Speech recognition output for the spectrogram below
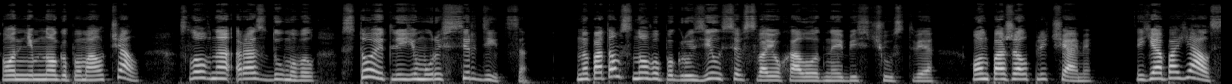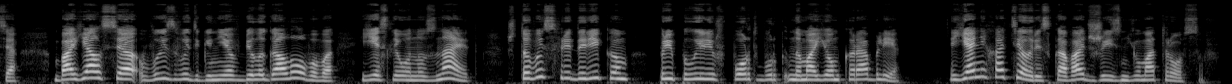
Он немного помолчал, словно раздумывал, стоит ли ему рассердиться, но потом снова погрузился в свое холодное бесчувствие. Он пожал плечами. «Я боялся, боялся вызвать гнев Белоголового, если он узнает, что вы с Фредериком приплыли в Портбург на моем корабле. Я не хотел рисковать жизнью матросов.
